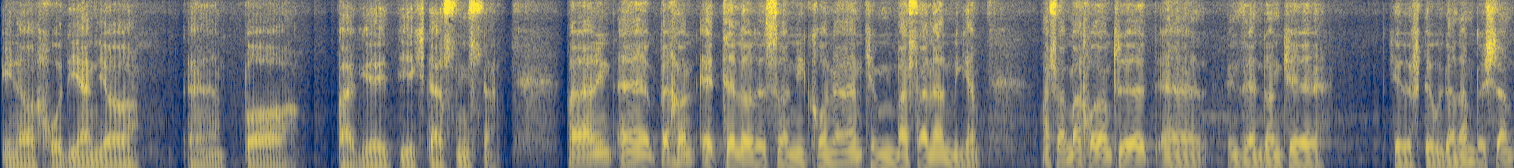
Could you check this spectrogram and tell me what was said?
اینا خودیان یا با بقیه یک دست نیستن. برای همین بخوان اطلاع رسانی کنن که مثلا میگم مثلا من خودم توی این زندان که گرفته بودنم داشتم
